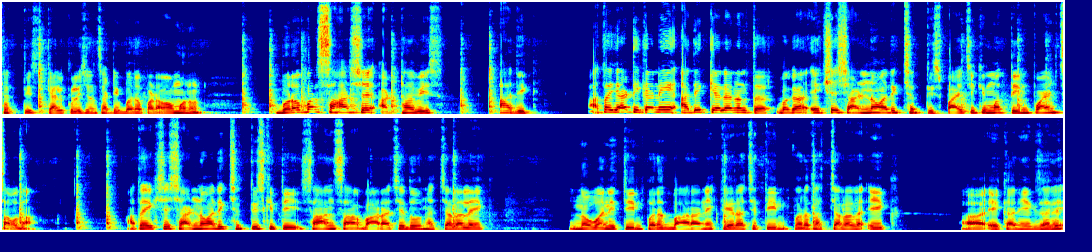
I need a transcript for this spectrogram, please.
छत्तीस. कॅल्क्युलेशनसाठी बरं पडावं म्हणून. बरोबर सहाशे अठ्ठावीस अधिक. आता या ठिकाणी अधिक केल्यानंतर बघा एकशे शहाण्णव अधिक छत्तीस. पायची किंमत तीन पॉईंट चौदा. आता एकशे शहाण्णव अधिक छत्तीस किती? सहा आणि सहा बाराचे दोन हच्च्याला एक. नऊ आणि तीन परत बारा आणि एक तेराचे तीन परत हच्च्याला एक. एक आणि एक झाले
